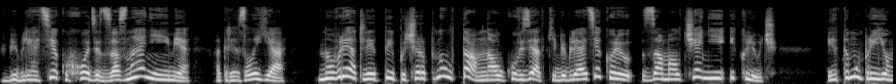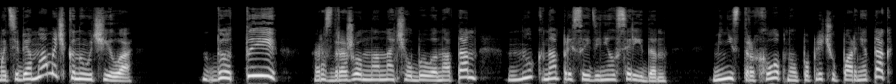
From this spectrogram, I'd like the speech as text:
«В библиотеку ходят за знаниями», — отрезала я. «Но вряд ли ты почерпнул там науку взятки библиотекарю за молчание и ключ. Этому приему тебя мамочка научила?» «Да ты...» — раздраженно начал было Натан, но к нам присоединился Ридан. Министр хлопнул по плечу парня так,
